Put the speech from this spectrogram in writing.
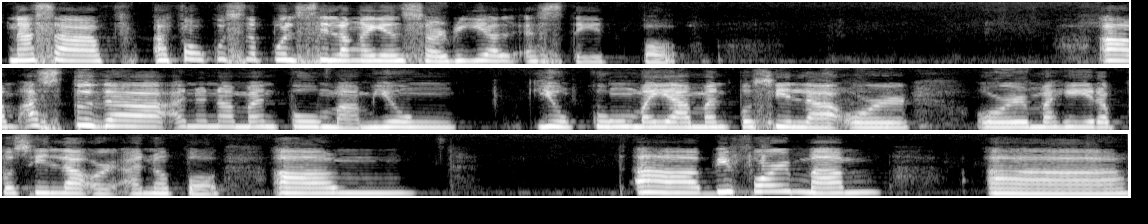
nasa uh, focus na po sila ngayon sa real estate po. Um, as to the ano naman po ma'am, yung yung kung mayaman po sila or or mahirap po sila or ano po. Um, uh, before ma'am, uh,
